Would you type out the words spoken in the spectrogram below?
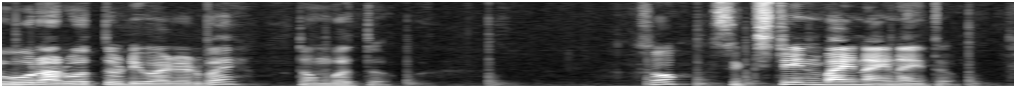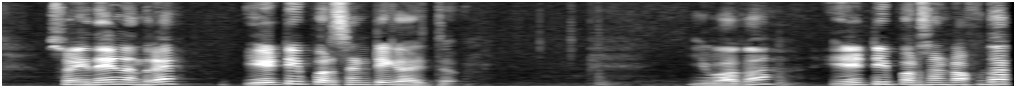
ನೂರ ಅರವತ್ತು ಡಿವೈಡೆಡ್ ಬೈ ತೊಂಬತ್ತು. ಸೊ ಸಿಕ್ಸ್ಟೀನ್ ಬೈ ನೈನ್ ಆಯಿತು. ಸೊ ಇದೇನಂದರೆ ಏಯ್ಟಿ ಪರ್ಸೆಂಟಿಗೆ ಆಯಿತು. ಇವಾಗ eighty percent of the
